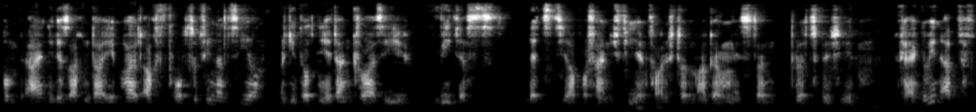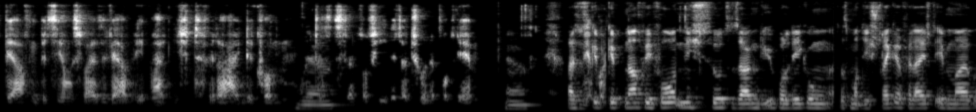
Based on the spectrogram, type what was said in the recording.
um einige Sachen da eben halt auch vorzufinanzieren. Und die würden ja dann quasi, wie das letztes Jahr wahrscheinlich vielen Veranstaltungen ergangen ist, dann plötzlich eben keinen Gewinn abwerfen, beziehungsweise wären eben halt nicht wieder reingekommen. Ja. Das ist dann für viele dann schon ein Problem. Ja. Also es gibt, gibt nach wie vor nicht sozusagen die Überlegung, dass man die Strecke vielleicht eben mal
